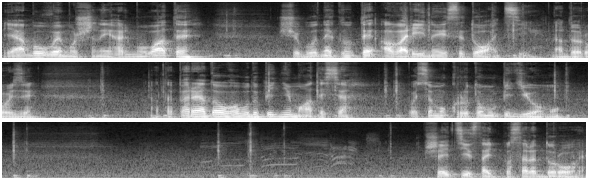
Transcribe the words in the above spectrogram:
Я був вимушений гальмувати, щоб уникнути аварійної ситуації на дорозі. А тепер я довго буду підніматися по цьому крутому підйому. Ще й ці стають посеред дороги.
